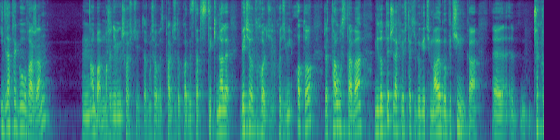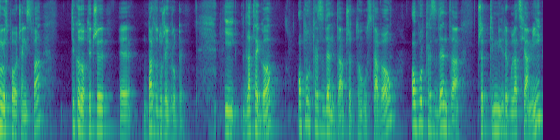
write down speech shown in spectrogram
I dlatego uważam, Mm, Oba, może nie większości, też musiałbym sprawdzić dokładne statystyki, no ale wiecie o co chodzi. Chodzi mi o to, że ta ustawa nie dotyczy jakiegoś takiego, wiecie, małego wycinka e, przekroju społeczeństwa, tylko dotyczy e, bardzo dużej grupy. I dlatego opór prezydenta przed tą ustawą, opór prezydenta przed tymi regulacjami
